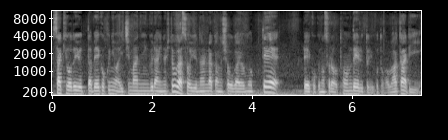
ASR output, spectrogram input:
先ほど言った米国には1万人ぐらいの人がそういう何らかの障害を持って米国の空を飛んでいるということが分かり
